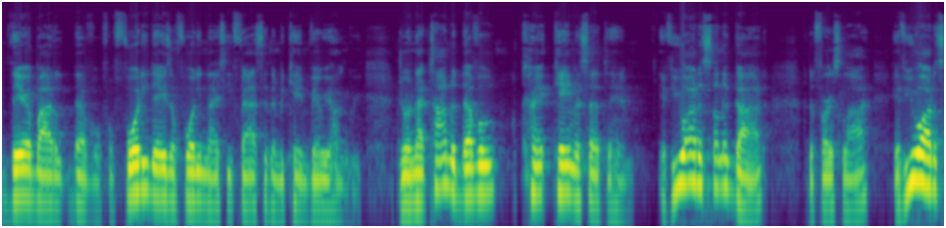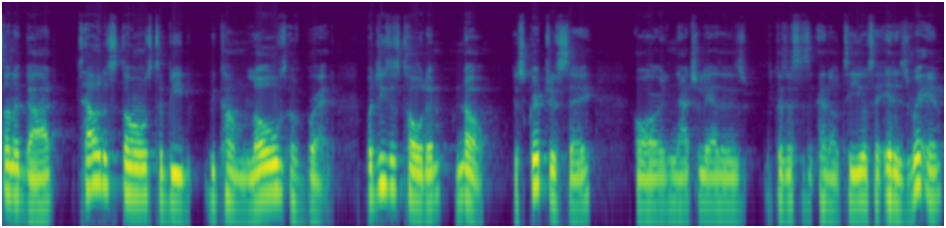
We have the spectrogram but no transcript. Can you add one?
there by the devil. For 40 days and 40 nights he fasted and became very hungry. During that time, the devil came and said to him, If you are the Son of God, the first lie, if you are the Son of God, Tell the stones to be become loaves of bread. But Jesus told him, No. The scriptures say, or naturally as it is, because this is NLT, it'll say, It is written,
